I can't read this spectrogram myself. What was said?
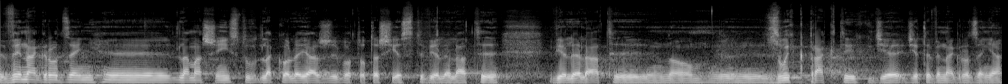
y, wynagrodzeń y, dla maszynistów, dla kolejarzy, bo to też jest wiele lat, y, wiele lat y, no, y, złych praktyk, gdzie, gdzie te wynagrodzenia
